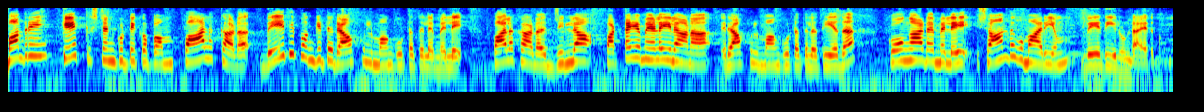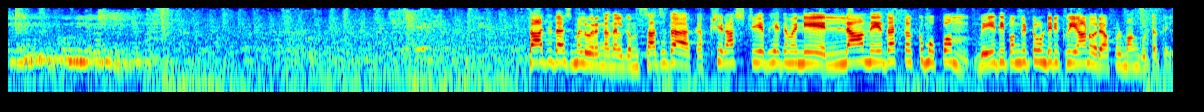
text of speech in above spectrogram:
മന്ത്രി കെ കൃഷ്ണൻകുട്ടിക്കൊപ്പം പാലക്കാട് വേദി പങ്കിട്ട് Rahul Mamkootathil M L A. Palakkad ജില്ലാ പട്ടയമേളയിലാണ് രാഹുൽ മാങ്കൂട്ടത്തിലെത്തിയത്. കോങ്ങാട് എം എൽ എ ശാന്തകുമാരിയും വേദിയിലുണ്ടായിരുന്നു. സാജിദ് അജ്മൽ ഒരുങ്ങൾ നൽകും. സാജിദ കക്ഷിരാഷ്ട്രീയ ഭേദമന്യേ എല്ലാ നേതാക്കൾക്കുമൊപ്പം വേദി പങ്കിട്ടുകൊണ്ടിരിക്കുകയാണോ രാഹുൽ മാങ്കൂട്ടത്തിൽ?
